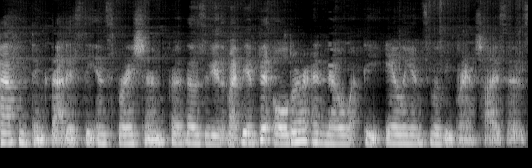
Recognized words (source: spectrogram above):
I often think that is the inspiration for those of you that might be a bit older and know what the Aliens movie franchise is.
